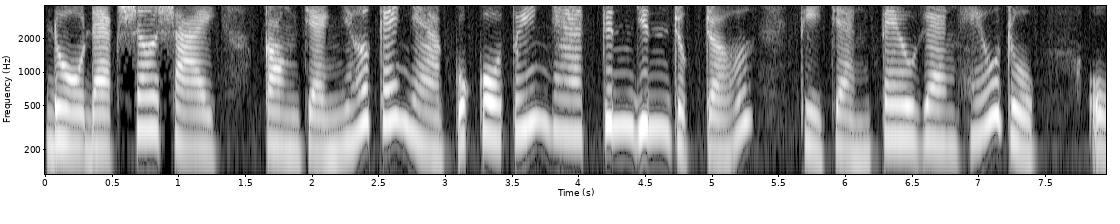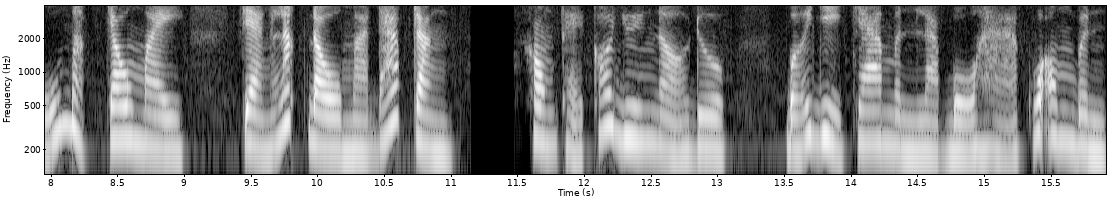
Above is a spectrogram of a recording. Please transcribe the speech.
đồ đạc sơ sài, còn chàng nhớ cái nhà của cô Túy Nga kinh dinh rực rỡ, thì chàng teo gan héo ruột, ủ mặt châu mày. Chàng lắc đầu mà đáp rằng, không thể có duyên nợ được, bởi vì cha mình là bộ hạ của ông Bình,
